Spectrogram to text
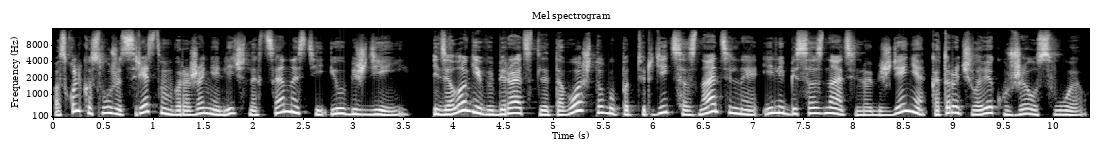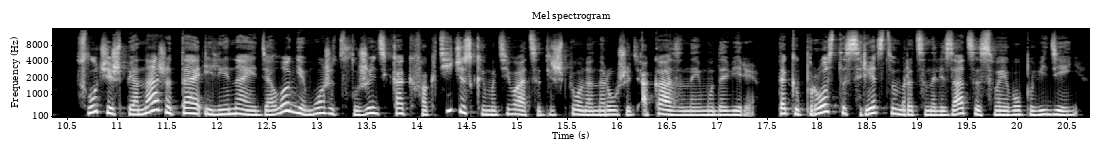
поскольку служит средством выражения личных ценностей и убеждений. Идеология выбирается для того, чтобы подтвердить сознательное или бессознательное убеждение, которое человек уже усвоил. В случае шпионажа та или иная идеология может служить как фактической мотивацией для шпиона нарушить оказанное ему доверие, так и просто средством рационализации своего поведения.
